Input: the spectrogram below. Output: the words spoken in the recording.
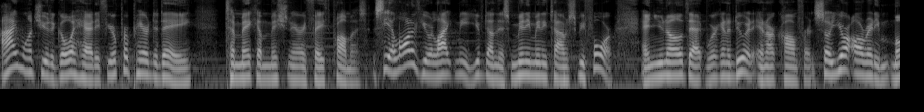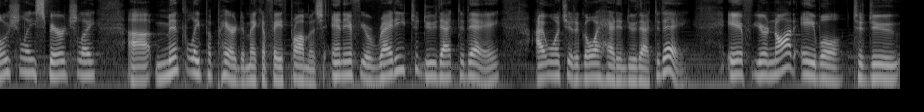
I want you to go ahead, if you're prepared today, to make a missionary faith promise. See, a lot of you are like me. You've done this many, many times before, and you know that we're going to do it in our conference. So you're already emotionally, spiritually, uh, mentally prepared to make a faith promise. And if you're ready to do that today, I want you to go ahead and do that today. If you're not able to do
